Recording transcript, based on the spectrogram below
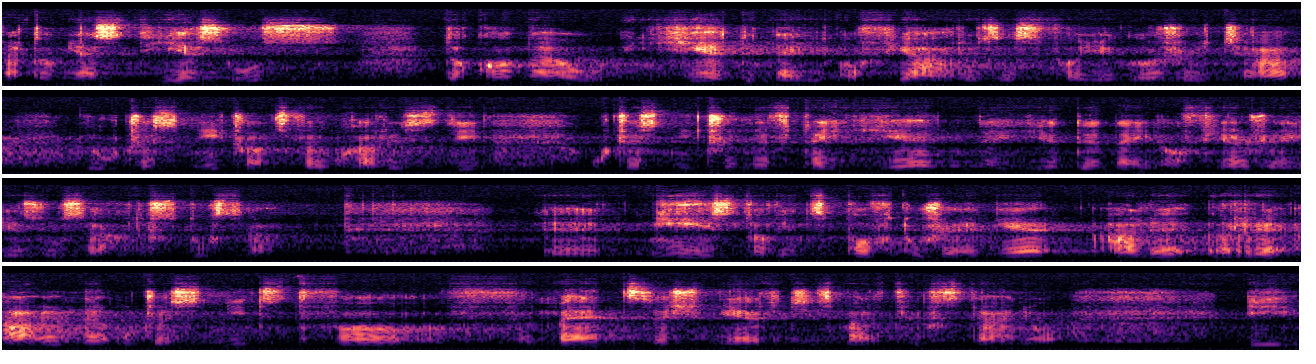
Natomiast Jezus dokonał jednej ofiary ze swojego życia i uczestnicząc w Eucharystii, uczestniczymy w tej jednej, jedynej ofierze Jezusa Chrystusa. E, nie jest to więc powtórzenie, ale realne uczestnictwo w męce, śmierci, zmartwychwstaniu. I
